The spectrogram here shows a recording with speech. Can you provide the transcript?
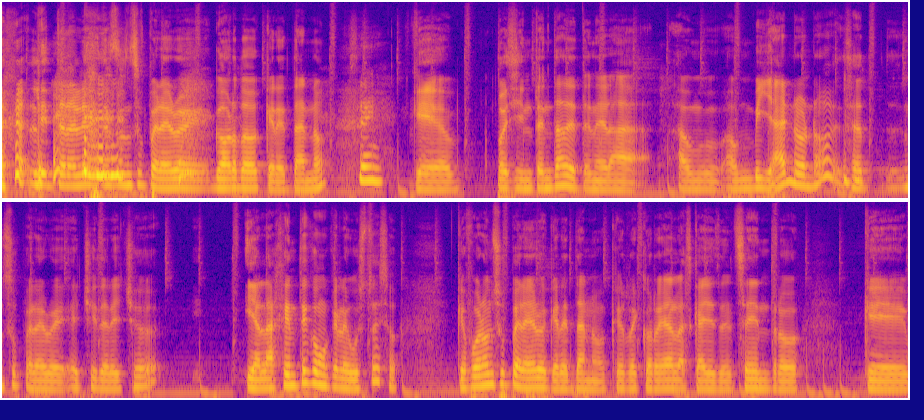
literalmente es un superhéroe gordo queretano. Sí. Que pues intenta detener a, a un, villano, ¿no? O sea, un superhéroe hecho y derecho. Y a la gente como que le gustó eso. que fuera un superhéroe queretano, que recorriera las calles del centro, que,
